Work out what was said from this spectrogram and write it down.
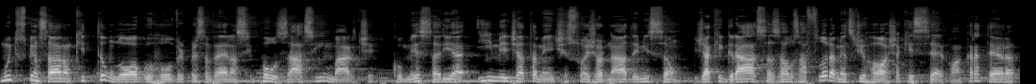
Muitos pensaram que tão logo o rover Perseverance pousasse em Marte, começaria imediatamente sua jornada em missão, já que graças aos afloramentos de rocha que cercam a cratera,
